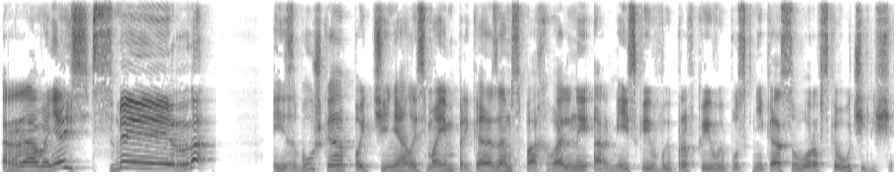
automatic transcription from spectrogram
«Равняйсь смирно!» Избушка подчинялась моим приказам с похвальной армейской выправкой выпускника Суворовского училища.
